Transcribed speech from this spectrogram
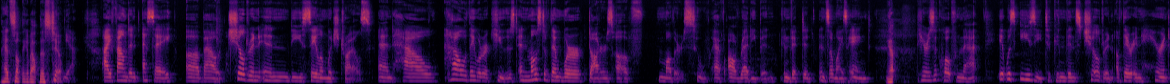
had something about this too. Yeah. I found an essay about children in the Salem witch trials and how how they were accused and most of them were daughters of mothers who have already been convicted in some ways hanged. Yep. Here's a quote from that. It was easy to convince children of their inherent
